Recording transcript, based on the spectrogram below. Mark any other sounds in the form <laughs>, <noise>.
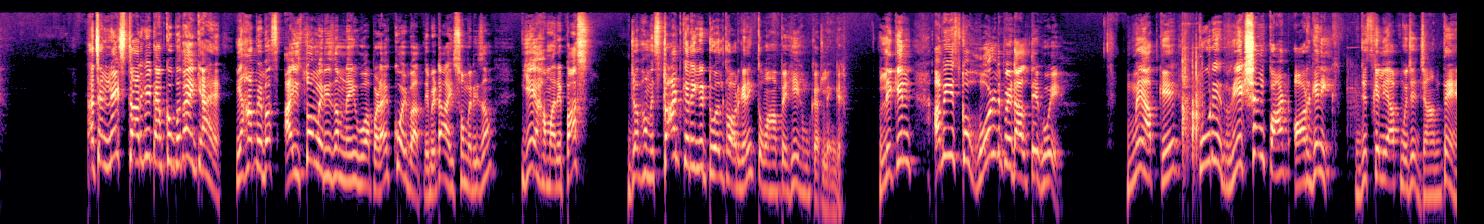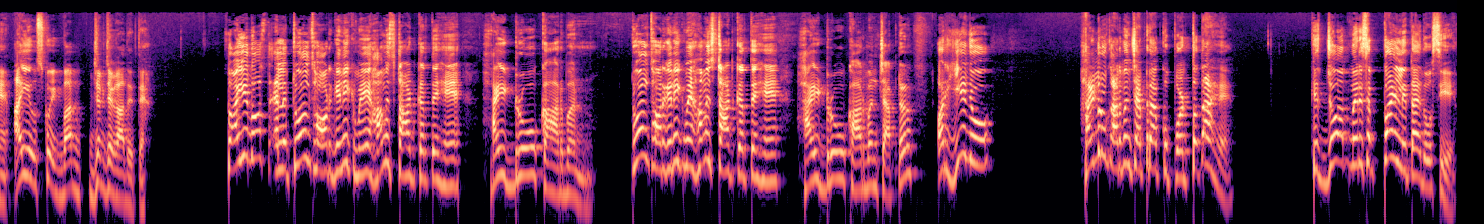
अच्छा नेक्स्ट टारगेट आपको पता है क्या है? यहाँ पे बस आइसोमेरिज्म नहीं हुआ पड़ा है, कोई बात नहीं बेटा आइसोमेरिज्म ये हमारे पास, जब हम स्टार्ट करेंगे ट्वेल्थ ऑर्गेनिक तो वहाँ पे ही हम कर लेंगे। लेकिन अभी इसको होल्ड पे डालते हुए, मैं आपके पूरे रिएक्शन पार्ट ऑर्गेनिक जिसके लिए आप मुझे जानते हैं, आइए उसको एक बार जग जगा देते हैं। तो आइए दोस्त ट्वेल्थ ऑर्गेनिक में हम स्टार्ट करते हैं हाइड्रोकार्बन ट्वेल्थ ऑर्गेनिक में हम स्टार्ट करते हैं हाइड्रोकार्बन चैप्टर और ये जो हाइड्रोकार्बन चैप्टर आपको पढ़ता है कि जो आप मेरे से पढ़ लेता है दोस्त ये,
